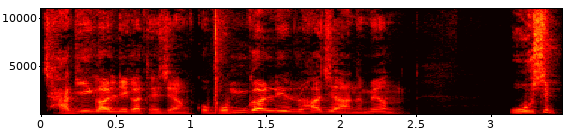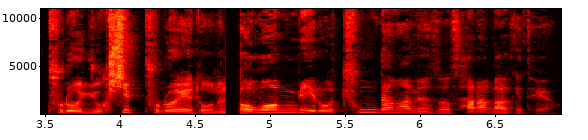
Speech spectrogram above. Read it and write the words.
자기 관리가 되지 않고 몸 관리를 하지 않으면 50% 60%의 돈을 병원비로 충당하면서 살아가게 돼요.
